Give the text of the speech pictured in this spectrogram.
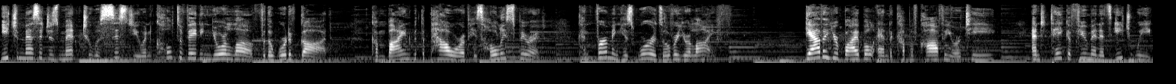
Each message is meant to assist you in cultivating your love for the Word of God, combined with the power of His Holy Spirit, confirming His words over your life. Gather your Bible and a cup of coffee or tea, and take a few minutes each week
